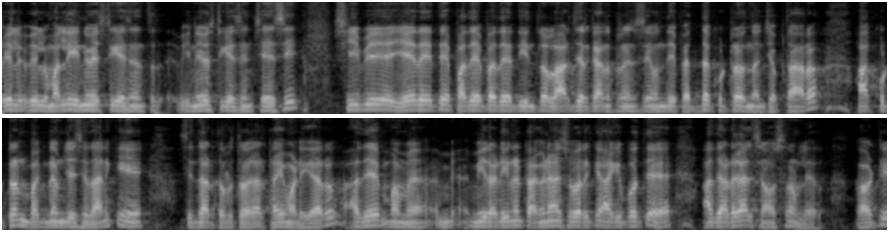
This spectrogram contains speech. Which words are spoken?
వీళ్ళు వీళ్ళు మళ్ళీ ఇన్వెస్టిగేషన్ ఇన్వెస్టిగేషన్ చేసి సిబిఐ ఏదైతే పదే పదే దీంట్లో లార్జర్ కాన్స్పరెన్సీ ఉంది పెద్ద కుట్ర ఉందని చెప్తారో ఆ కుట్రను భగ్నం చేసేదానికి సిద్ధార్థ లుత్ర గారు టైం అడిగారు. అదే మ- మీరు అడిగినట్టు అవినాష్ వరకు ఆగిపోతే అది అడగాల్సిన అవసరం లేదు. కాబట్టి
